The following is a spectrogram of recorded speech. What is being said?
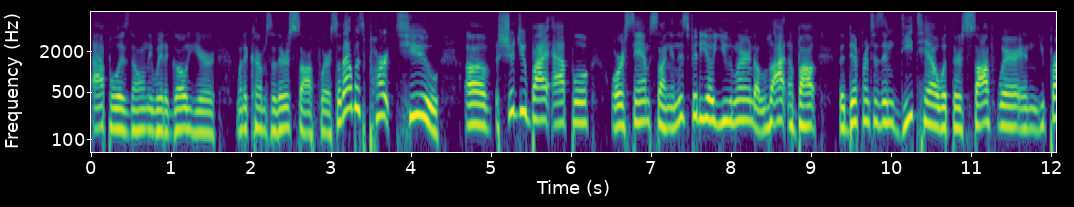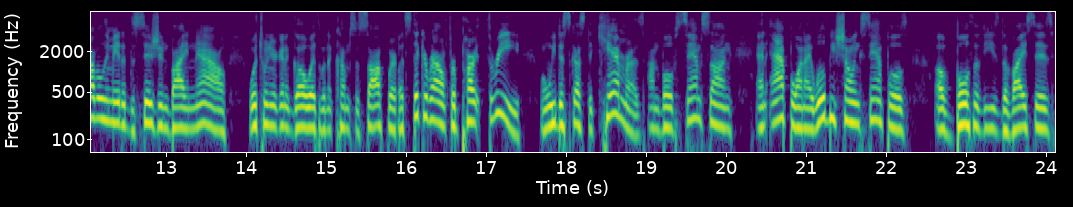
Apple is the only way to go here when it comes to their software. So that was part two of should you buy Apple or Samsung. In this video, you learned a lot about the differences in detail with their software, and you probably made a decision by now which one you're gonna go with when it comes to software. But stick around for part three when we discuss the cameras on both Samsung and Apple, and I will be showing samples of both of these devices,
